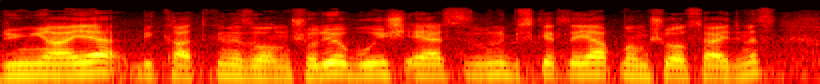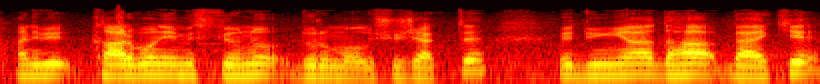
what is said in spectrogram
dünyaya bir katkınız olmuş oluyor. Bu iş eğer siz bunu bisikletle yapmamış olsaydınız hani bir karbon emisyonu durumu oluşacaktı ve dünya daha belki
